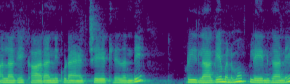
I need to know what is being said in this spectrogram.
అలాగే కారాన్ని కూడా యాడ్ చేయట్లేదండి. ఇప్పుడు ఇలాగే మనము ప్లెయిన్గానే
